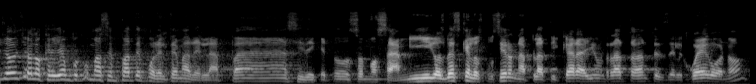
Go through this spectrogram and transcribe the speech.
yo, yo lo creía un poco más empate por el tema de la paz y de que todos somos amigos. Ves que los pusieron a platicar ahí un rato antes del juego, ¿no?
